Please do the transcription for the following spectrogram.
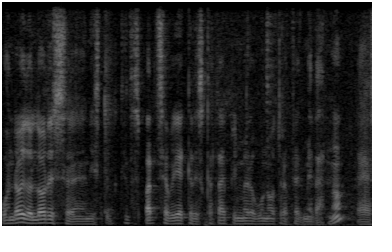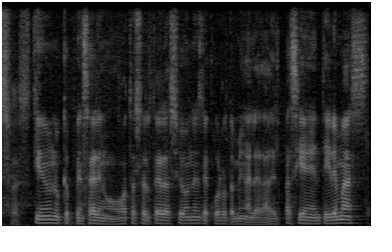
cuando hay dolores en distintas partes habría que descartar primero alguna otra enfermedad, ¿no? Eso es. Tiene uno que pensar en otras alteraciones de acuerdo también a la edad del paciente y demás.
